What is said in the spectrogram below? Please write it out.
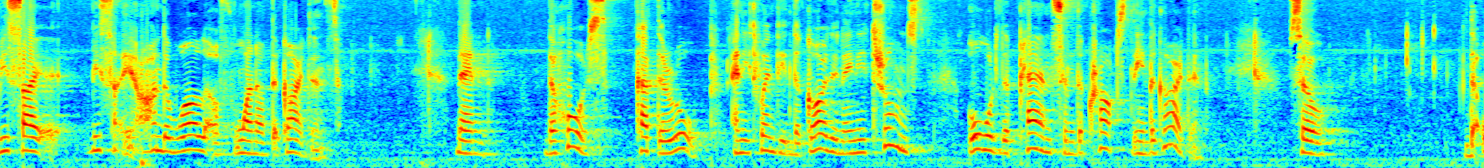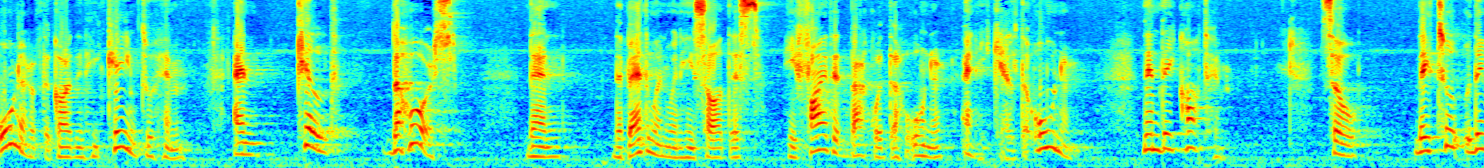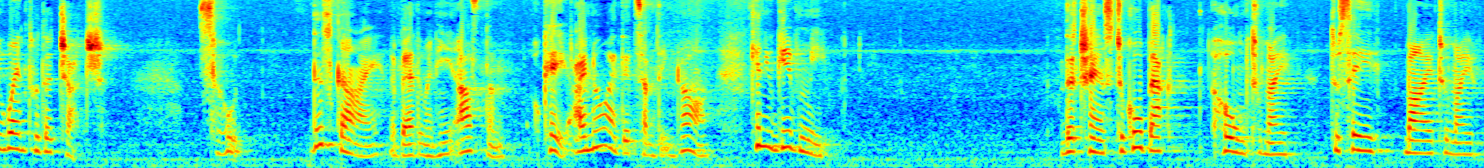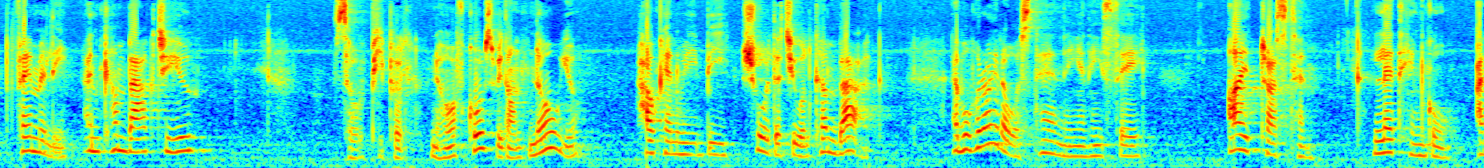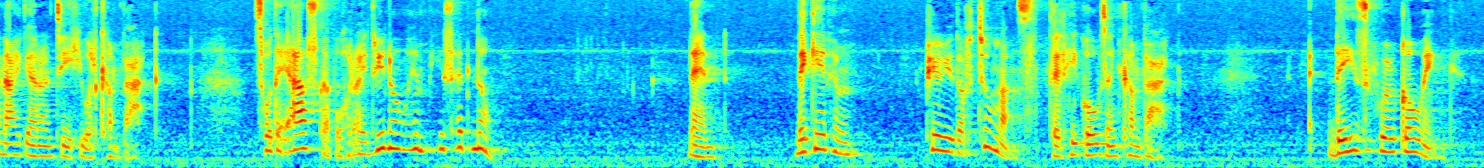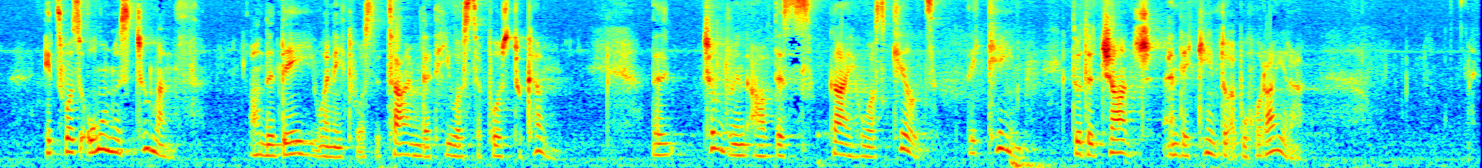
beside, beside on the wall of one of the gardens. Then the horse cut the rope and it went in the garden and it ruins all the plants and the crops in the garden. So the owner of the garden he came to him and killed the horse. Then the Bedouin when he saw this he fighted back with the owner and he killed the owner. Then they caught him. So they took they went to the judge. So this guy, the Bedouin, he asked them, Okay, I know I did something wrong. Can you give me the chance to go back home to my to say bye to my family and come back to you? So people, no, of course we don't know you. How can we be sure that you will come back? Abu Huraira was standing and he say, I trust him. Let him go and I guarantee he will come back. So they asked Abu Huraira, Do you know him? He said, No. Then they gave him period of two months till he goes and come back. Days were going. It was almost two months on the day when it was the time that he was supposed to come. The children of this guy who was killed, they came to the judge and they came to Abu Huraira.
